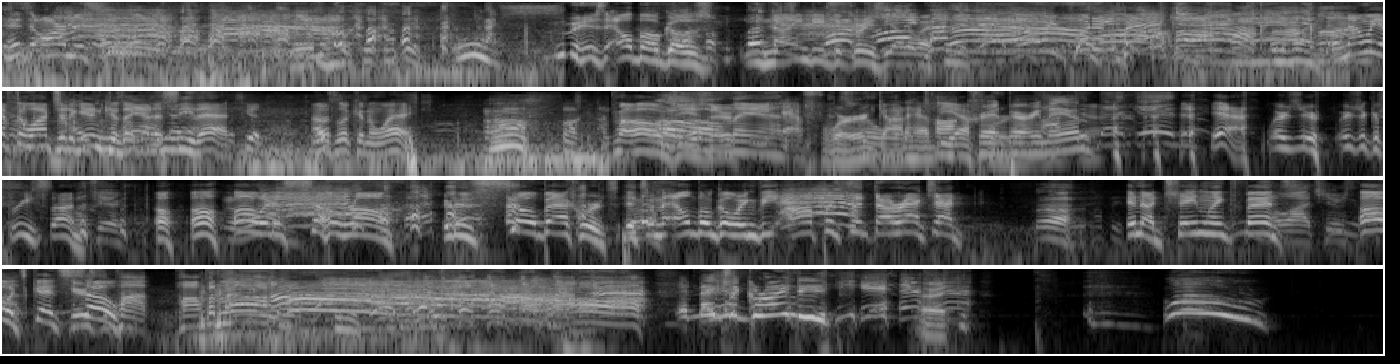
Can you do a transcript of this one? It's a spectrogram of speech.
His arm is. his elbow goes 90 degrees the other way. Oh, He put it back. Well, now we have to watch it again because I got to see that. I was looking away. Oh, fuck. Oh, oh, geez, Oh, there's man. the F word. No Gotta have the talk, F Cranberry word. man. Back in. Yeah, where's your where's your Capri Sun? Oh, oh, oh! It is so wrong. It is so backwards. It's an elbow going the opposite direction. In a chain link fence. Oh, watch, here's the oh, pop. it's good. Here's so the pop. Pop and lock. Ah! It makes it grindy. yeah. All right. Woo!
